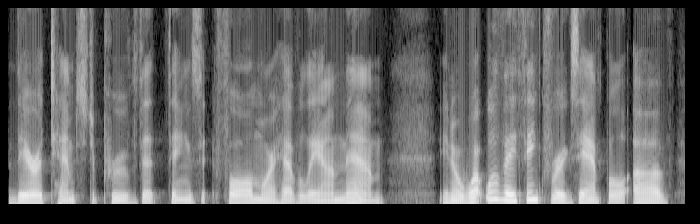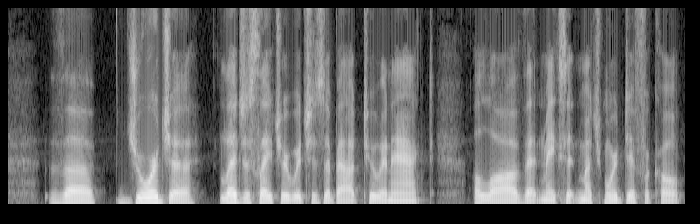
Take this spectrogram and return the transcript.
their attempts to prove that things fall more heavily on them. You know, what will they think, for example, of the Georgia legislature, which is about to enact a law that makes it much more difficult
